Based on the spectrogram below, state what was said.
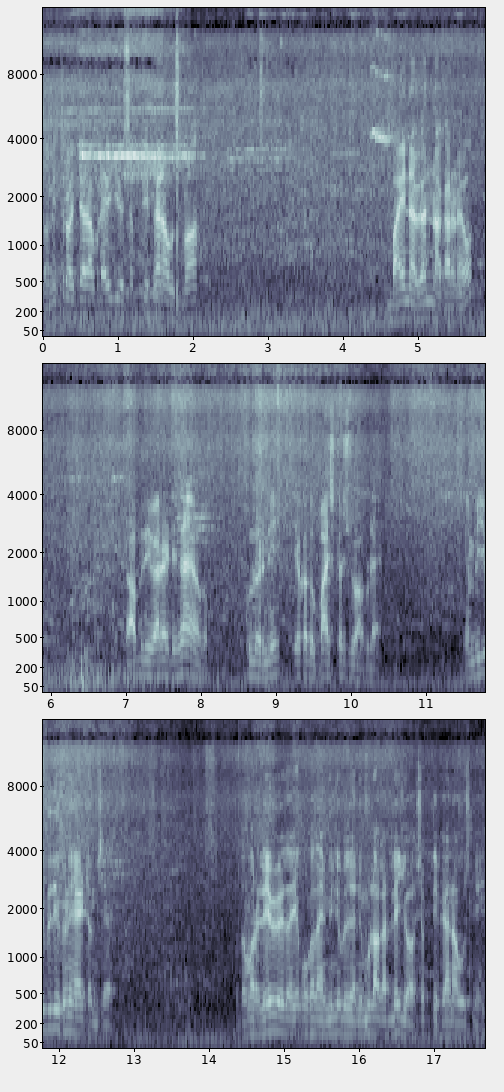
તો મિત્રો અત્યારે આપણે આવી જઈએ શક્તિ ફેન હાઉસમાં બાયના વેનના કારણે હો. તો આ બધી વેરાયટી છે કુલરની. એકાદું પાસ કરશું આપણે. એમ બીજી બધી ઘણી આઈટમ છે. તમારે લેવી હોય તો એક વખત મિની બજારની મુલાકાત લેજો શક્તિ ફેન હાઉસની.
